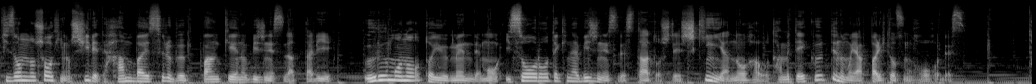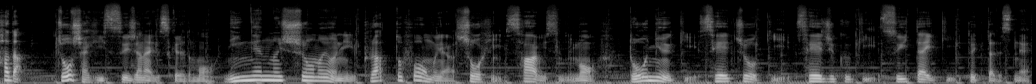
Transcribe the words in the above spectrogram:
既存の商品を仕入れて販売する物販系のビジネスだったり売るものという面でも居候的なビジネスでスタートして資金やノウハウを貯めていくっていうのもやっぱり一つの方法です。ただ乗車必須じゃないですけれども人間の一生のようにプラットフォームや商品サービスにも導入期成長期成熟期衰退期といったですね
